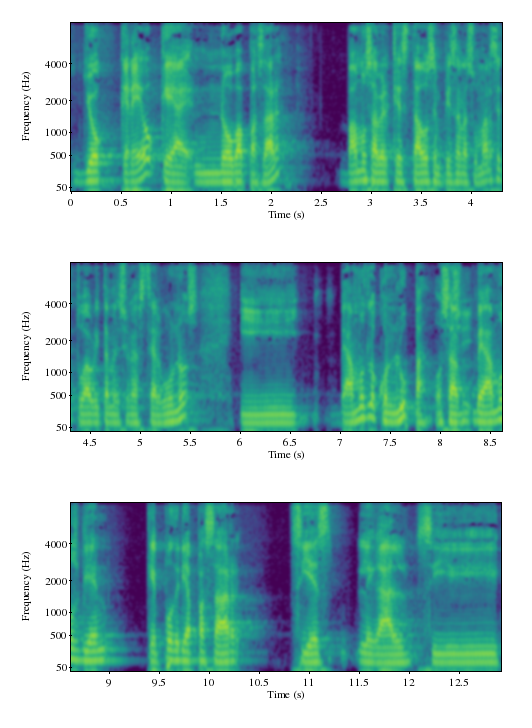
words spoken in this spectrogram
Yo creo que eh, no va a pasar. Vamos a ver qué estados empiezan a sumarse. Tú ahorita mencionaste algunos y veámoslo con lupa. O sea, Sí. veamos bien qué podría pasar si es legal, si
